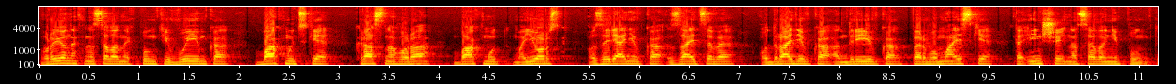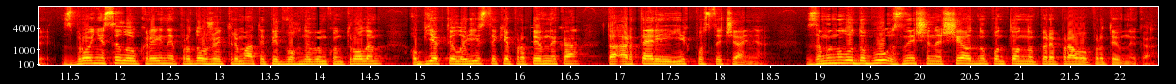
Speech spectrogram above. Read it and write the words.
в районах населених пунктів Виїмка, Бахмутське, Красна Гора, Бахмут, Майорськ, Озерянівка, Зайцеве, Одрадівка, Андріївка, Первомайське та інші населені пункти. Збройні сили України продовжують тримати під вогневим контролем об'єкти логістики противника та артерії їх постачання. За минулу добу знищено ще одну понтонну переправу противника.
